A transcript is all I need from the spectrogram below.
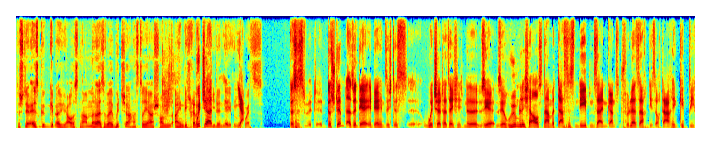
Das stimmt. Es gibt natürlich Ausnahmen. Ne? Also bei Witcher hast du ja schon eigentlich relativ Witcher, viele äh, Nebenquests. Ja. Das ist, das stimmt. Also in der, in der Hinsicht ist äh, Witcher tatsächlich eine sehr, sehr rühmliche Ausnahme, dass es neben seinen ganzen Füllersachen, die es auch darin gibt, wie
